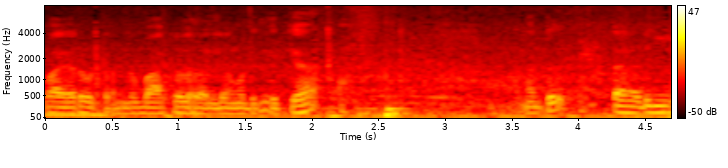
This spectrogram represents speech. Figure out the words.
വയർ വിട്ടിട്ടുണ്ട്. ബാക്കിയുള്ളതെല്ലാം അങ്ങോട്ട് കയറ്റുക. എന്നിട്ട് പാഡിങ്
